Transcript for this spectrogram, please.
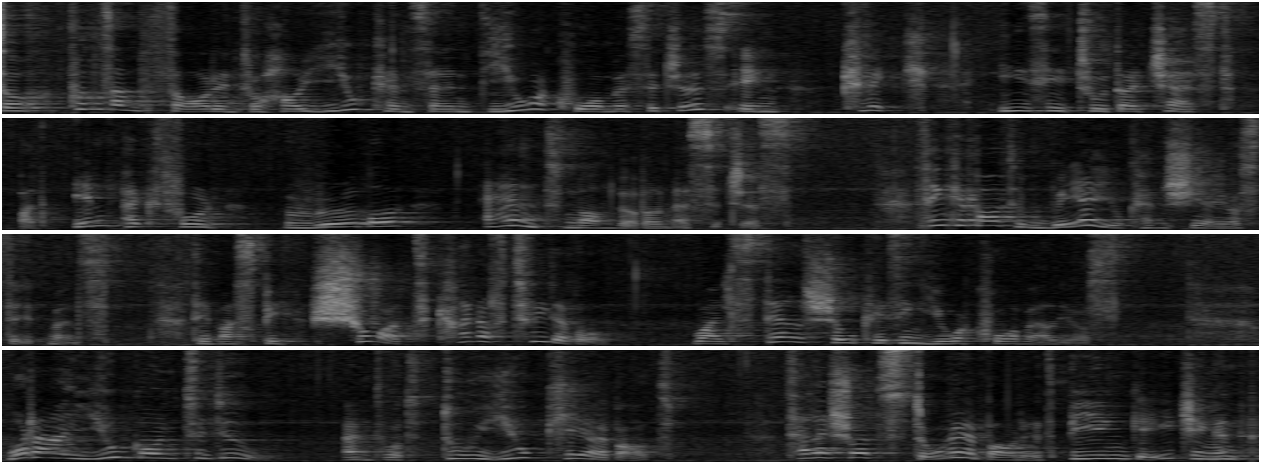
So put some thought into how you can send your core messages in quick, easy to digest, but impactful verbal and nonverbal messages. Think about where you can share your statements. They must be short, kind of tweetable, while still showcasing your core values. What are you going to do? And what do you care about? Tell a short story about it, be engaging, and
